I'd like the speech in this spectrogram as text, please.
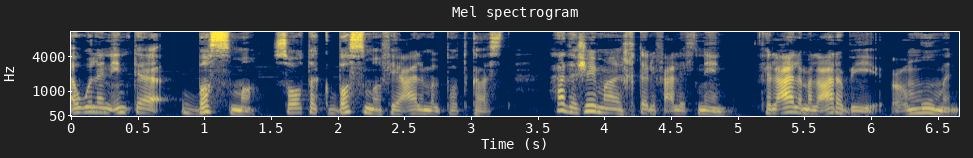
أولا أنت بصمة صوتك بصمة في عالم البودكاست. هذا شيء ما يختلف على اثنين في العالم العربي عموما.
